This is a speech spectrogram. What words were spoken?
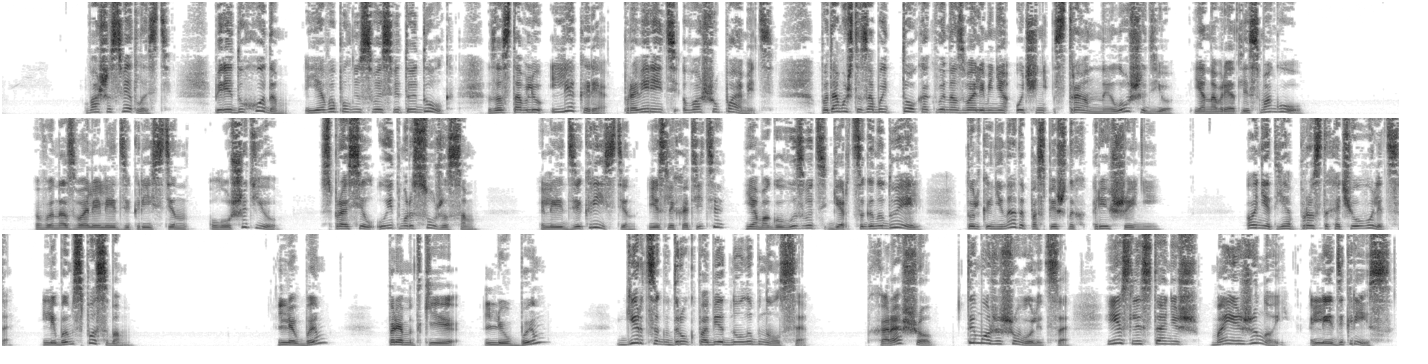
«Ваша светлость, перед уходом я выполню свой святой долг, заставлю лекаря проверить вашу память, потому что забыть то, как вы назвали меня очень странной лошадью, я навряд ли смогу». «Вы назвали леди Кристин лошадью?» — спросил Уитмар с ужасом. «Леди Кристин, если хотите, я могу вызвать герцога на дуэль, только не надо поспешных решений». «О нет, я просто хочу уволиться. Любым способом». «Любым? Прямо-таки любым?» Герцог вдруг победно улыбнулся. «Хорошо, ты можешь уволиться, если станешь моей женой, леди Крис».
